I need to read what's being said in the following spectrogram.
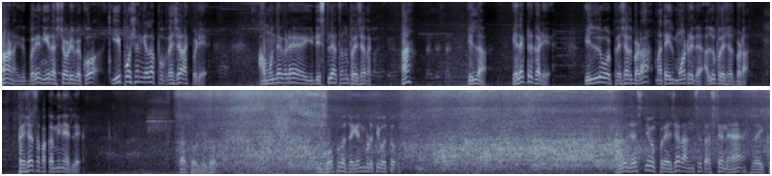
ಅಣ್ಣ ಇದಕ್ಕೆ ಬರೀ ನೀರು ಅಷ್ಟೇ ಹೊಡಿಬೇಕು. ಈ ಪೋರ್ಷನ್ಗೆಲ್ಲ ಪ್ರೆಷರ್ ಹಾಕ್ಬೇಡಿ. ಆ ಮುಂದೆಗಡೆ ಈ ಡಿಸ್ಪ್ಲೇ ಹತ್ತೂ ಪ್ರೆಷರ್ ಹಾಕಿ ಹಾಂ? ಇಲ್ಲ. ಎಲೆಕ್ಟ್ರಿಕ್ ಗಾಡಿ. ಇಲ್ಲೂ ಪ್ರೆಷರ್ ಬೇಡ ಮತ್ತು ಇಲ್ಲಿ ಮೋಟ್ರ್ ಇದೆ ಅಲ್ಲೂ ಪ್ರೆಷರ್ ಬೇಡ. ಪ್ರೆಷರ್ ಸ್ವಲ್ಪ ಕಮ್ಮಿನೇ ಇರಲಿ. ಸಾಕು ತೊಳೆದಿದ್ದು ಗೋಪುರ ಜಗನ್ ಇವತ್ತು. ಅದು ಜಸ್ಟ್ ನಿಮಗೆ ಪ್ರೆಷರ್ ಅನ್ಸುತ್ತೆ ಅಷ್ಟೇ ಲೈಕ್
